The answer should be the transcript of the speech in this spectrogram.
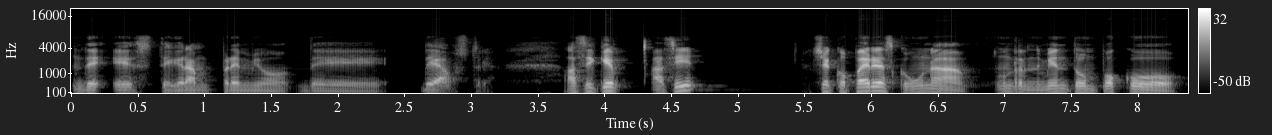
de este Gran Premio de, de Austria. Así que así, Checo Pérez con una, un rendimiento un poco,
